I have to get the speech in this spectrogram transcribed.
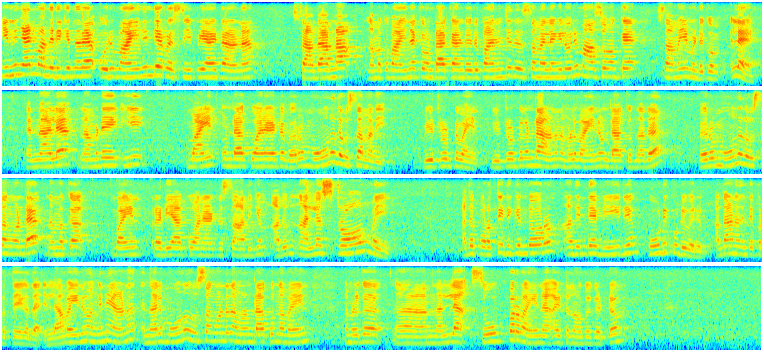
ഇന്ന് ഞാൻ വന്നിരിക്കുന്നത് ഒരു വൈനിന്റെ റെസിപ്പി ആയിട്ടാണ്. സാധാരണ നമുക്ക് വൈനൊക്കെ ഉണ്ടാക്കാണ്ട് ഒരു പതിനഞ്ച് ദിവസം അല്ലെങ്കിൽ ഒരു മാസമൊക്കെ സമയമെടുക്കും അല്ലേ? എന്നാൽ നമ്മുടെ ഈ വൈൻ ഉണ്ടാക്കുവാനായിട്ട് വെറും മൂന്ന് ദിവസം മതി. Beetroot wine. ബീട്രൂട്ട് കൊണ്ടാണ് നമ്മൾ വൈൻ ഉണ്ടാക്കുന്നത്. വെറും മൂന്ന് ദിവസം കൊണ്ട് നമുക്ക് വൈൻ റെഡിയാക്കുവാനായിട്ട് സാധിക്കും. അതും നല്ല സ്ട്രോങ് വൈൻ. അത് പുറത്തിരിക്കും തോറും അതിന്റെ വീര്യം കൂടിക്കൂടി വരും. അതാണ് അതിന്റെ പ്രത്യേകത. എല്ലാ വൈനും അങ്ങനെയാണ്. എന്നാലും മൂന്ന് ദിവസം കൊണ്ട് നമ്മൾ ഉണ്ടാക്കുന്ന വൈൻ നമ്മൾക്ക് നല്ല സൂപ്പർ വൈനായിട്ട് നമുക്ക് കിട്ടും.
